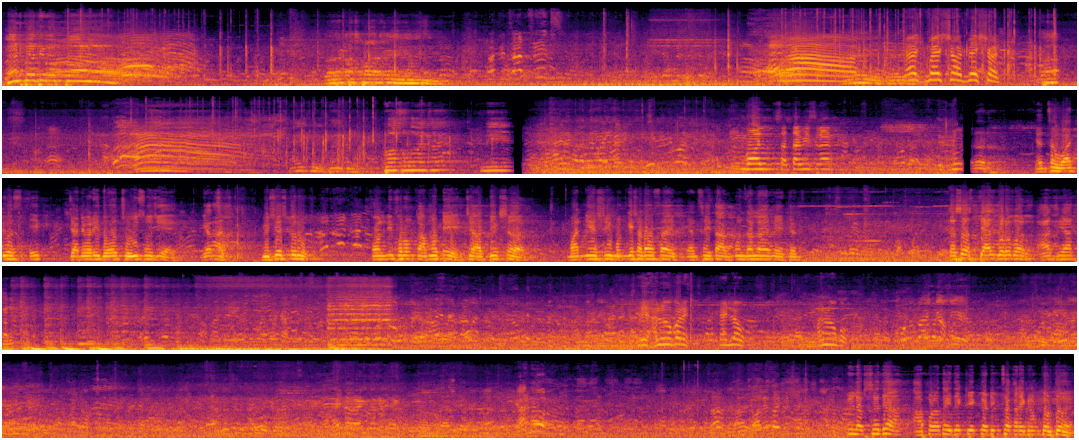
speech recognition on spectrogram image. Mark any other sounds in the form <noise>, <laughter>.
गणपती बाप्पा! जरा टप्पा best, best सोडवायचा आहे मी तीन बॉल सत्तावीस रन यांचा वाढदिवस एक जानेवारी दोन हजार चोवीस रोजी आहे. या आज विशेष करून कॉलनी फोरम कामोटेचे अध्यक्ष माननीय श्री मंगेश आढाव साहेब यांचं इथं आगमन झालं आहे. तसंच त्याचबरोबर आज या कार्य ए हलू नको रे. साईड लाव हो. हलू नको. तुम्ही लक्ष द्या. आपण आता इथे केक कटिंगचा कार्यक्रम करतोय.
